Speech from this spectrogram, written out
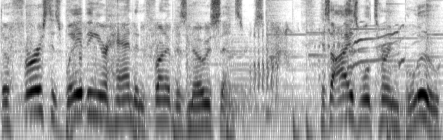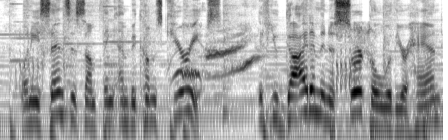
The first is waving your hand in front of his nose sensors. His eyes will turn blue when he senses something and becomes curious. If you guide him in a circle with your hand,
